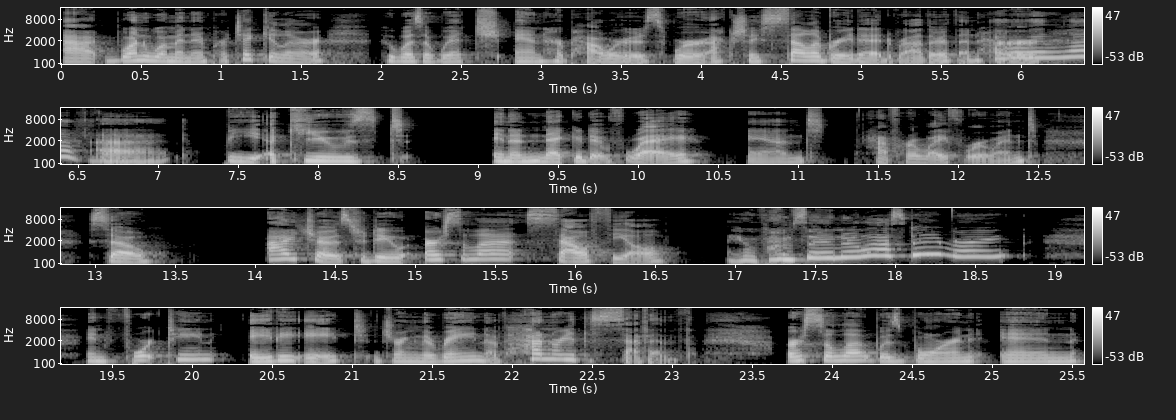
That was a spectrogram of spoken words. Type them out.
at one woman in particular who was a witch and her powers were actually celebrated rather than oh, her oh, I love uh, that. be accused in a negative way and have her life ruined. So I chose to do Ursula Southiel. I hope I'm saying her last name right. In 1488, during the reign of Henry VII, Ursula was born in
